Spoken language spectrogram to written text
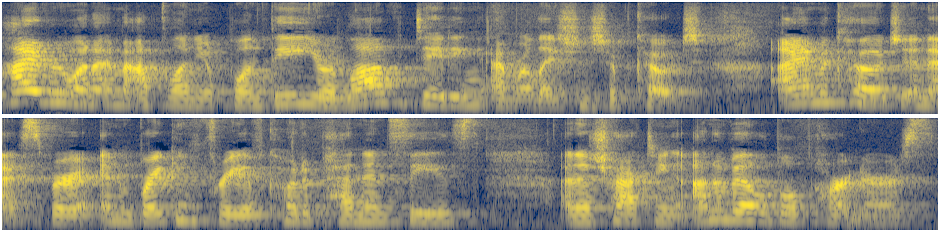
Hi everyone, I'm Apollonia Ponti, your love, dating, and relationship coach. I am a coach and expert in breaking free of codependencies and attracting unavailable partners,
